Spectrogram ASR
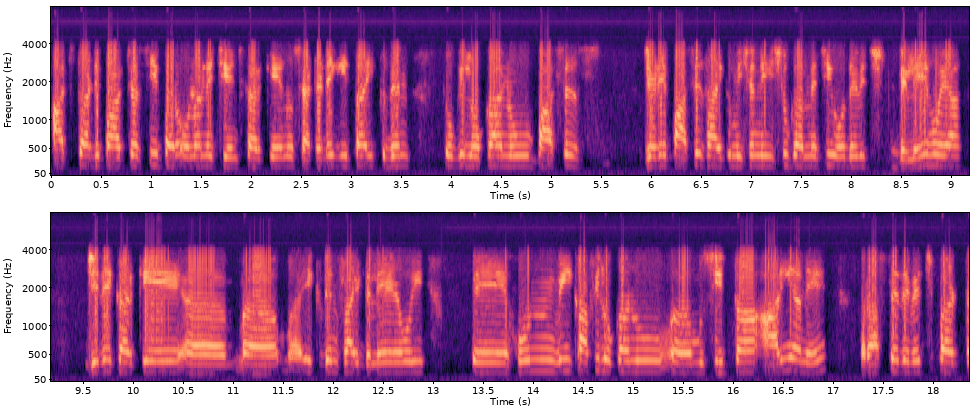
ਅੱਜ ਦਾ ਡਿਪਾਰਚਰ ਸੀ ਪਰ ਉਹਨਾਂ ਨੇ ਚੇਂਜ ਕਰਕੇ ਇਹਨੂੰ ਸੈਟਰਡੇ ਕੀਤਾ ਇੱਕ ਦਿਨ ਕਿਉਂਕਿ ਲੋਕਾਂ ਨੂੰ ਪਾਸਸ ਜਿਹੜੇ ਪਾਸਸ ਹਾਈ ਕਮਿਸ਼ਨ ਨੇ ਇਸ਼ੂ ਕਰਨੇ ਸੀ ਉਹਦੇ ਵਿੱਚ ਡਿਲੇ ਹੋਇਆ ਜਿਹਦੇ ਕਰਕੇ ਇੱਕ ਦਿਨ ਫਲਾਈਟ ਡਿਲੇ ਹੋਈ ਤੇ ਹੁਣ ਵੀ ਕਾਫੀ ਲੋਕਾਂ ਨੂੰ ਮੁਸੀਬਤਾਂ ਆ ਰਹੀਆਂ ਨੇ ਰਸਤੇ ਦੇ ਵਿੱਚ ਬਟ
